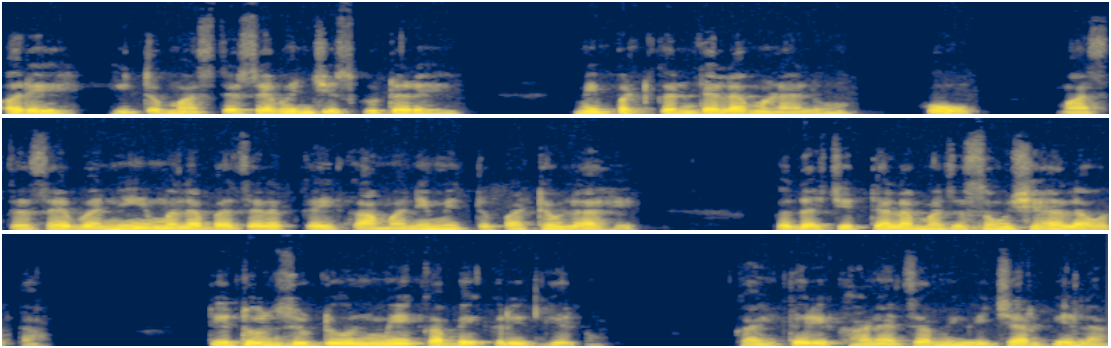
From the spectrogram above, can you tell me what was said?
अरे ही तर मास्तरसाहेबांची स्कूटर आहे. मी पटकन त्याला म्हणालो हो मास्तरसाहेबांनी मला बाजारात काही कामानिमित्त पाठवलं आहे. कदाचित त्याला माझा संशय आला होता. तिथून सुटून मी एका बेकरीत गेलो. काहीतरी खाण्याचा मी विचार केला.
